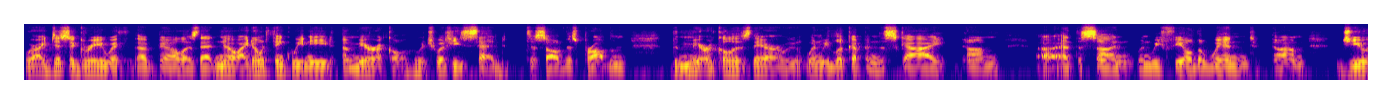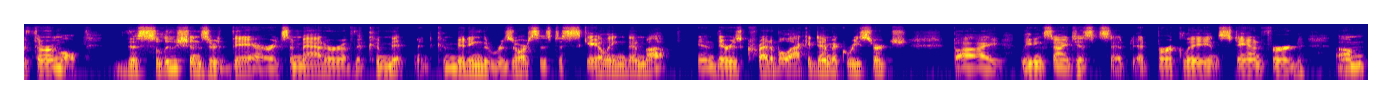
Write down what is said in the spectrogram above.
where I disagree with uh, Bill is that no, I don't think we need a miracle, which what he said to solve this problem. The miracle is there when we look up in the sky. Um, uh, at the sun, when we feel the wind, um, geothermal. The solutions are there. It's a matter of the commitment, committing the resources to scaling them up. And there is credible academic research by leading scientists at, at Berkeley and Stanford um,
